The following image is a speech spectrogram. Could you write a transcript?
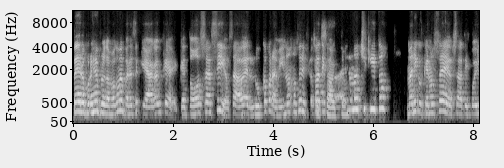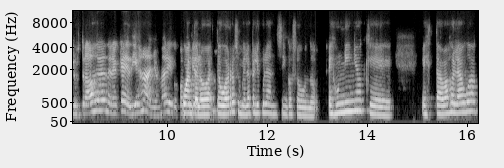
Pero, por ejemplo, tampoco me parece que hagan que, que todo sea así. O sea, a ver, Luca para mí no, no significa. O sea, tipo, Exacto. hay unos chiquitos, marico, que no sé, o sea, tipo, ilustrados deben tener que 10 años, marico. Juan, te, lo te voy a resumir la película en cinco segundos. Es un niño que está bajo el agua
